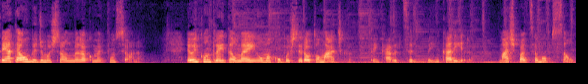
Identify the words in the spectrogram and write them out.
tem até um vídeo mostrando melhor como é que funciona. Eu encontrei também uma composteira automática, tem cara de ser bem careira, mas pode ser uma opção.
